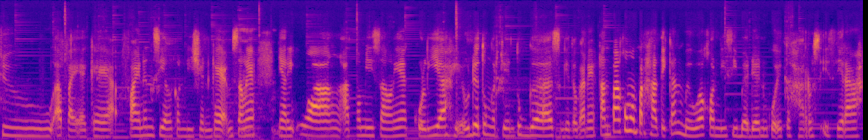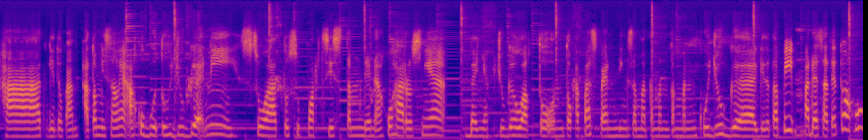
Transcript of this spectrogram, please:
to apa ya kayak financial condition. Kayak misalnya nyari uang atau misalnya kuliah ya udah tuh ngerjain tugas gitu kan ya. Tanpa aku memperhatikan bahwa kondisi badanku itu harus istirahat gitu kan. Atau misalnya aku butuh juga nih suatu support system dan aku harusnya banyak juga waktu untuk apa spending sama teman-temanku juga gitu. Tapi pada saat itu aku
